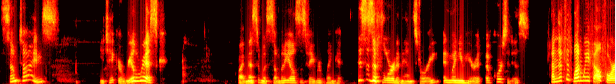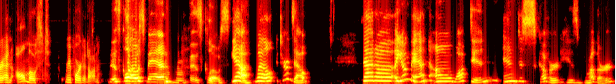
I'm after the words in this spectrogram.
sometimes you take a real risk by messing with somebody else's favorite blanket. This is a Florida man story, and when you hear it, of course it is. And this is one we fell for and almost reported on. This close, man. Mhm. This close. Yeah. Well, it turns out that uh, a young man uh, walked in and discovered his brother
